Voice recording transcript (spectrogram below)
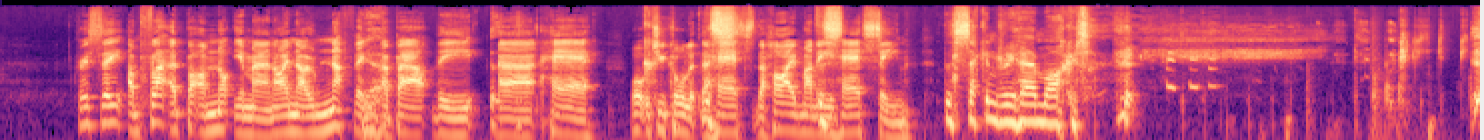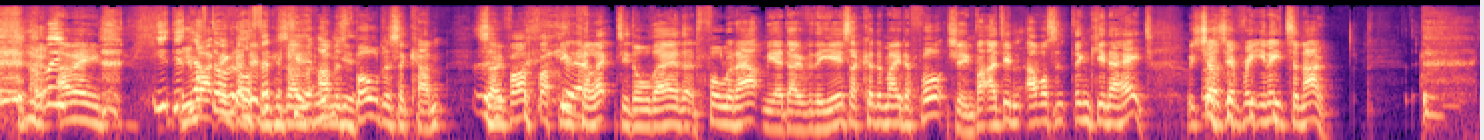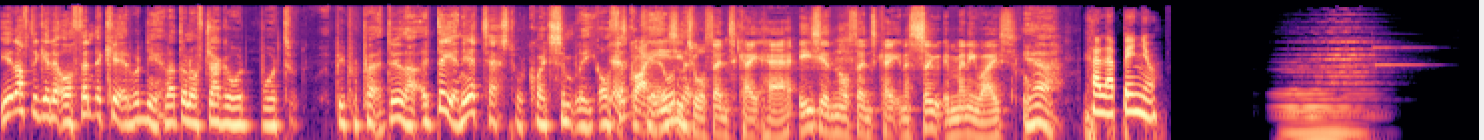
Chrissy, I'm flattered, but I'm not your man. I know nothing Yeah. about the uh, hair. What would you call it? The This- hair, the high money this- hair scene. The secondary hair market. I mean, I mean, you, you, you might think I did because I'm, I'm as bald as a cunt. So if I'd fucking Yeah. collected all the hair that had fallen out my head over the years, I could have made a fortune. But I didn't. I wasn't thinking ahead, which tells you everything you need to know. You'd have to get it authenticated, wouldn't you? And I don't know if Jagger would, would be prepared to do that. A DNA test would quite simply Yeah, authenticate it's quite easy wouldn't to authenticate hair. Easier than authenticating a suit in many ways. Yeah. Jalapeño.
